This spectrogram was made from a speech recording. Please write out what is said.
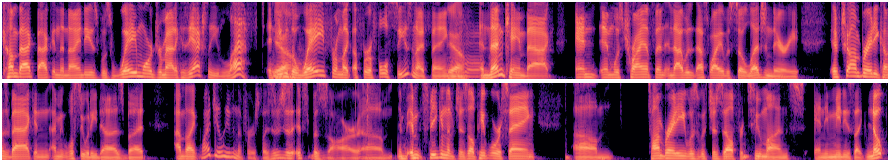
comeback back in the 90s was way more dramatic because he actually left and he was away from like a, for a full season, I think. Yeah. Mhm. And then came back and and was triumphant. And that was that's why it was so legendary. If Tom Brady comes back, and I mean, we'll see what he does, but I'm like, why'd you leave in the first place? It was just it's bizarre. Um, and, and speaking of Gisele, people were saying um, Tom Brady was with Gisele for two months, and immediately he's like, "Nope,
